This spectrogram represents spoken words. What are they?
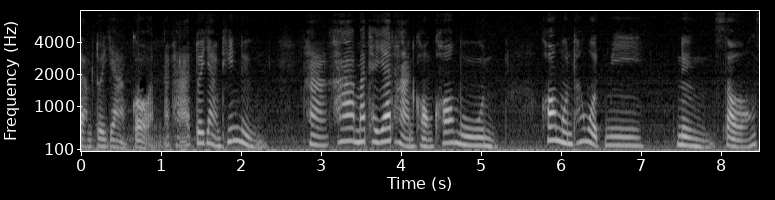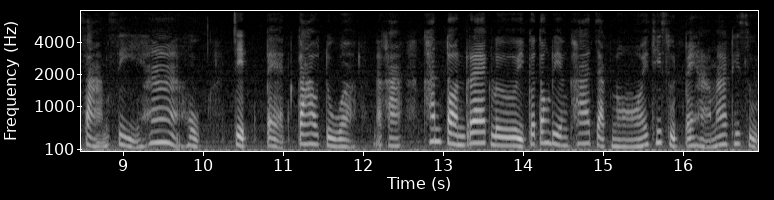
ตามตัวอย่างก่อนนะคะ ตัวอย่างที่ 1 หาค่ามัธยฐานของข้อมูล ข้อมูลทั้งหมดมี 1 2 3 4 5 6 7 8 9 ตัวนะคะ ขั้นตอนแรกเลยก็ต้องเรียงค่าจากน้อยที่สุดไปหามากที่สุด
